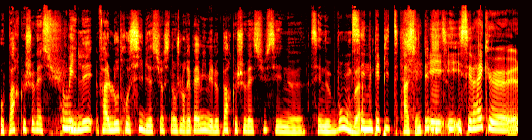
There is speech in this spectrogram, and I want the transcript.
au parc Chevassu. Oui. Il est, enfin l'autre aussi bien sûr, sinon je l'aurais pas mis, mais le parc Chevassu c'est une, c'est une bombe. C'est une pépite. Ah c'est une Et, pépite. et- et c'est vrai que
